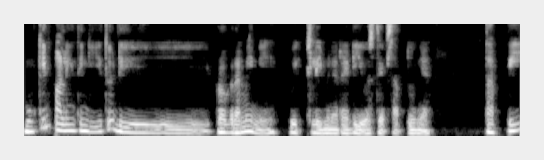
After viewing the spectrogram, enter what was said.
Mungkin paling tinggi itu di program ini, Weekly Mini Radio setiap Sabtunya. Tapi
